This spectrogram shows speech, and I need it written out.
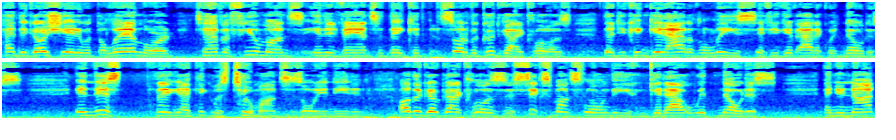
had negotiated with the landlord to have a few months in advance that they could, sort of a good guy clause, that you can get out of the lease if you give adequate notice. In this thing, I think it was two months is all you needed. Other good guy clauses are six months long that you can get out with notice, and you're not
